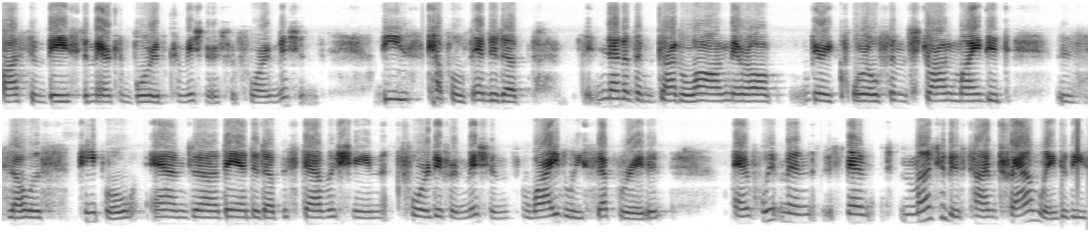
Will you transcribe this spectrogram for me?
Boston based American Board of Commissioners for Foreign Missions. These couples ended up, none of them got along. They're all very quarrelsome, strong minded, zealous people, and uh, they ended up establishing four different missions, widely separated. And Whitman spent much of his time traveling to these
